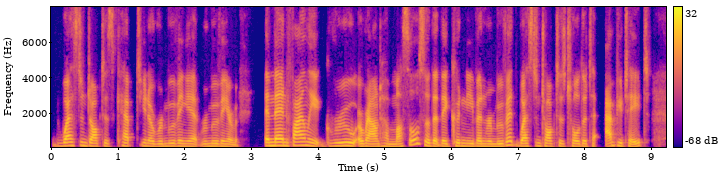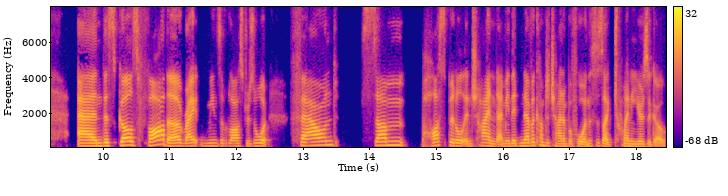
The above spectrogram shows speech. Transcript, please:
Western doctors kept, you know, removing it, removing it. And then finally, it grew around her muscle so that they couldn't even remove it. Western doctors told her to amputate. And this girl's father, right, means of last resort, found some hospital in China. I mean, they'd never come to China before, and this is like 20 years ago.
